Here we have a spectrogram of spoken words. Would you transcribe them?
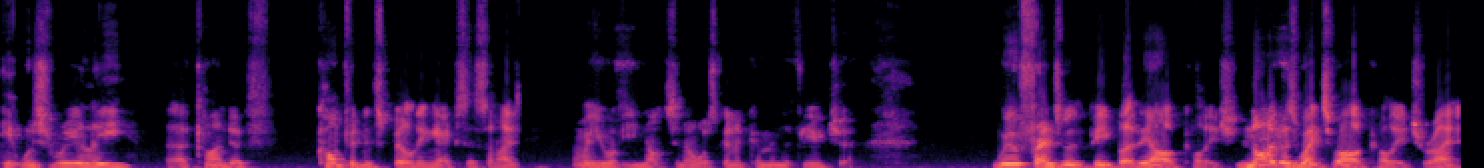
it was really a kind of confidence building exercise. I mean, you want you not to know what's going to come in the future we were friends with people at the art college. None of us went to art college, right,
